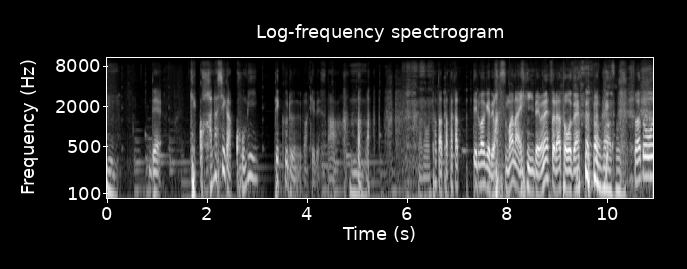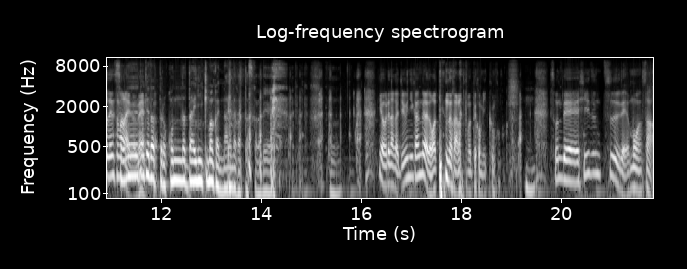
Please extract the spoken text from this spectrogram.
うん。で結構話が込み入ってくるわけですな。うん。あのただ戦ってるわけでは済まないんだよねそれは当然。まあそう。それは当然済そまないよね。れだけだったらこんな大人気漫画になれなかったですからね。うん。いや俺なんか12巻ぐらいで終わってんのかなと思ってコミックも。うん。そんでシーズン2でもうさ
